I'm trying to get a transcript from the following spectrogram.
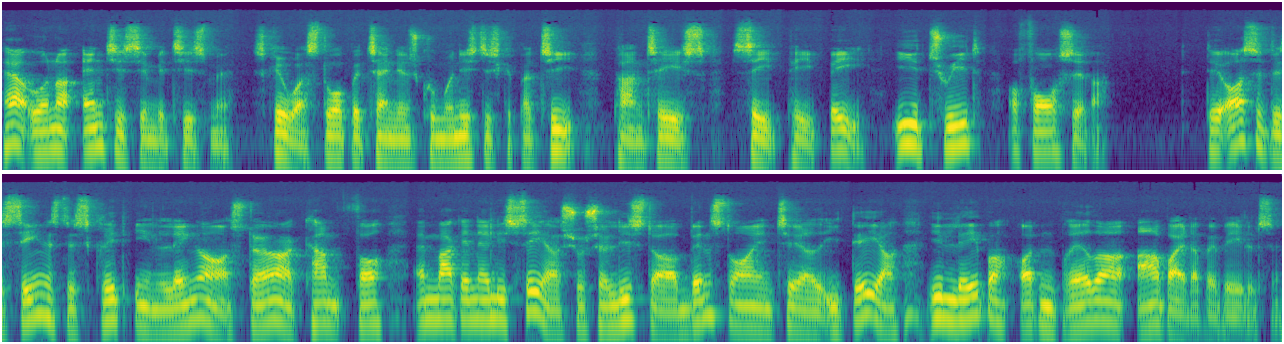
herunder antisemitisme, skriver Storbritanniens kommunistiske parti, parentes CPB, i et tweet og fortsætter. Det er også det seneste skridt i en længere og større kamp for at marginalisere socialister og venstreorienterede idéer i Labour og den bredere arbejderbevægelse.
